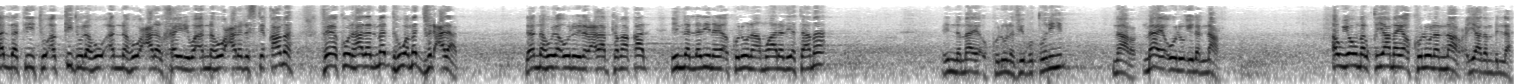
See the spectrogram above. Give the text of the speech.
التي تؤكد له أنه على الخير وأنه على الاستقامة فيكون هذا المد هو مد في العذاب. لأنه يؤول إلى العذاب كما قال إن الذين يأكلون أموال اليتامى إنما يأكلون في بطونهم نارا. ما يؤول إلى النار. أو يوم القيامة يأكلون النار عياذا بالله.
